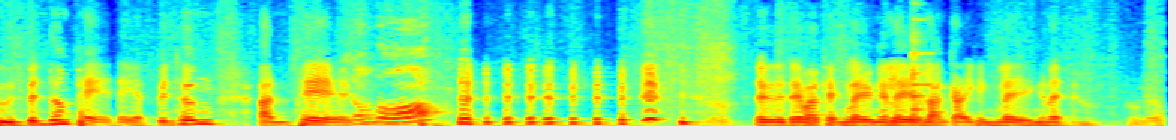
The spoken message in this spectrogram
หืด เป็นเทิงแผ่แดด เป็นเทิงอันแผ่ต้องบอกเออ แต่ว่าแข็งแรงนั่นแหละร่างกายแข็งแรงนั่นแหละอืมจบแล้ว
